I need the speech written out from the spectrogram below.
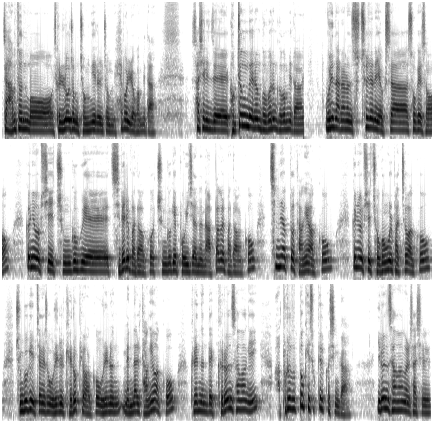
자, 아무튼 뭐 글로 좀 정리를 좀 해보려고 합니다. 사실 이제 걱정되는 부분은 그겁니다. 우리나라는 수천 년의 역사 속에서 끊임없이 중국의 지배를 받아왔고 중국에 보이지 않는 압박을 받아왔고 침략도 당해왔고 끊임없이 조공을 바쳐왔고 중국의 입장에서 우리를 괴롭혀왔고 우리는 맨날 당해왔고 그랬는데 그런 상황이 앞으로도 또 계속될 것인가 이런 상황을 사실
